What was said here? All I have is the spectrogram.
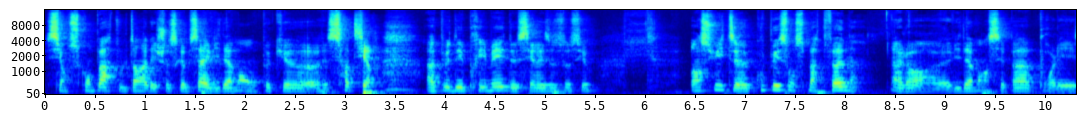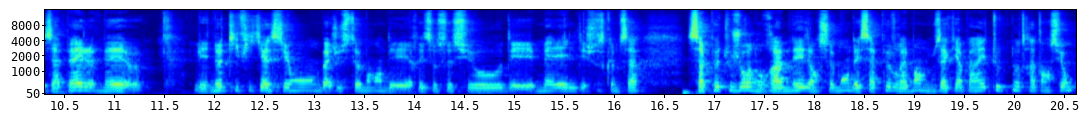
si on se compare tout le temps à des choses comme ça, évidemment on peut que euh, sentir un peu déprimé de ces réseaux sociaux. Ensuite, couper son smartphone. Alors évidemment c'est pas pour les appels, mais les notifications, bah, justement des réseaux sociaux, des mails, des choses comme ça, ça peut toujours nous ramener dans ce monde et ça peut vraiment nous accaparer toute notre attention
